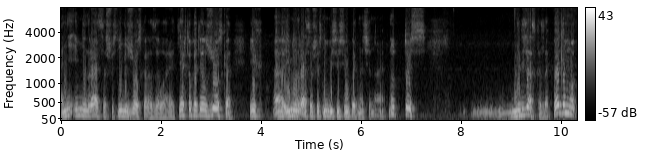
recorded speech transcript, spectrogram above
они, им не нравится, что с ними жестко разговаривать. Те, кто хотел жестко, их, э, им не нравится, что с ними сисюкать начинают. Ну, то есть, нельзя сказать. Поэтому вот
